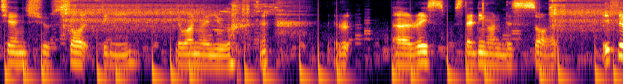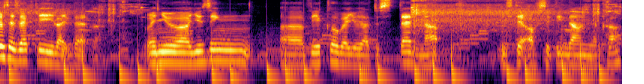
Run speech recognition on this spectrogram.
Tianshu sword thingy, the one where you uh, race standing on the sword, it feels exactly like that. When you are using a vehicle where you have to stand up instead of sitting down in the car,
